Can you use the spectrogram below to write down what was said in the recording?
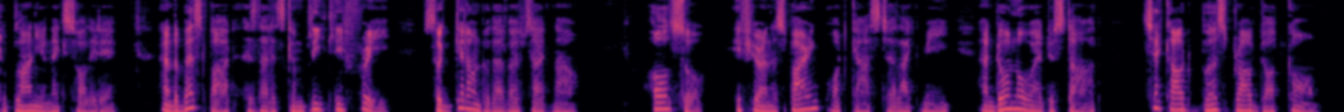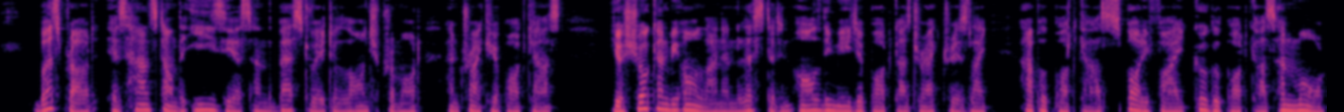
to plan your next holiday. And the best part is that it's completely free, so get onto that website now. Also, if you're an aspiring podcaster like me and don't know where to start, check out buzzsprout.com Buzzsprout is hands down the easiest and the best way to launch, promote, and track your podcast. Your show can be online and listed in all the major podcast directories like Apple Podcasts, Spotify, Google Podcasts, and more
